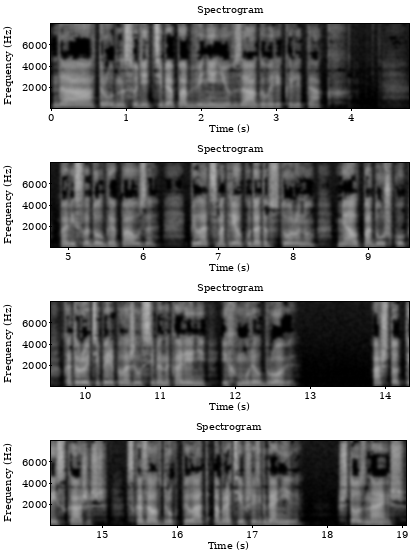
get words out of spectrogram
Да, трудно судить тебя по обвинению в заговоре, коли так. Повисла долгая пауза. Пилат смотрел куда-то в сторону, мял подушку, которую теперь положил себе на колени, и хмурил брови. «А что ты скажешь?» — сказал вдруг Пилат, обратившись к Даниле. «Что знаешь?»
